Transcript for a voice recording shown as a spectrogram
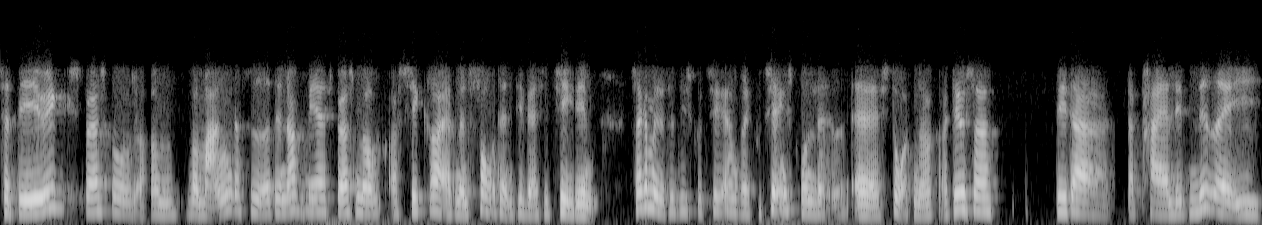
Så det er jo ikke et spørgsmål om, hvor mange der sidder. Det er nok mere et spørgsmål om at sikre, at man får den diversitet ind. Så kan man jo så diskutere, om rekrutteringsgrundlaget er stort nok. Og det er jo så det, der, der peger lidt nedad i,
